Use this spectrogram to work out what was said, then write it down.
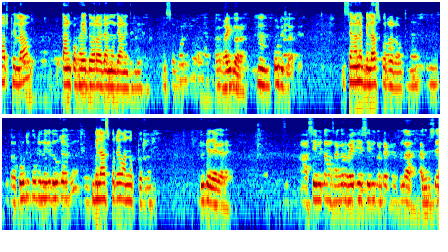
মোর থিলা তাঙ্ক ভাই দ্বারা যা মু জানিଥିଲି এসব ভাই দ্বারা হুম কোটি থিলা সে সেমানে বিলাসপুর রহুথিলে কোটি কোটি নেকি দউছ আপে বিলাসপুর রে অনুপপুর রে দুইটা জায়গা রে ସେ ବି ତମ ସାଙ୍ଗର ଭାଇ ଯିଏ ସେ ବି କଣ୍ଟାକ୍ଟ କରିଥିଲା ଆଗରୁ ସେ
